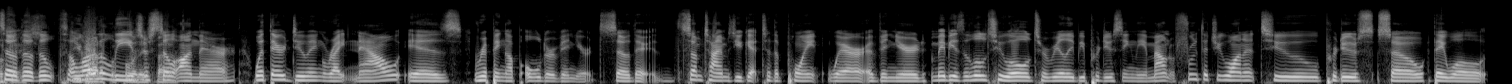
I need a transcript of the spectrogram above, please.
So the, the so a lot of the leaves are still started. On there. What they're doing right now is ripping up older vineyards. So sometimes you get to the point where a vineyard maybe is a little too old to really be producing the amount of fruit that you want it to produce. So they will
